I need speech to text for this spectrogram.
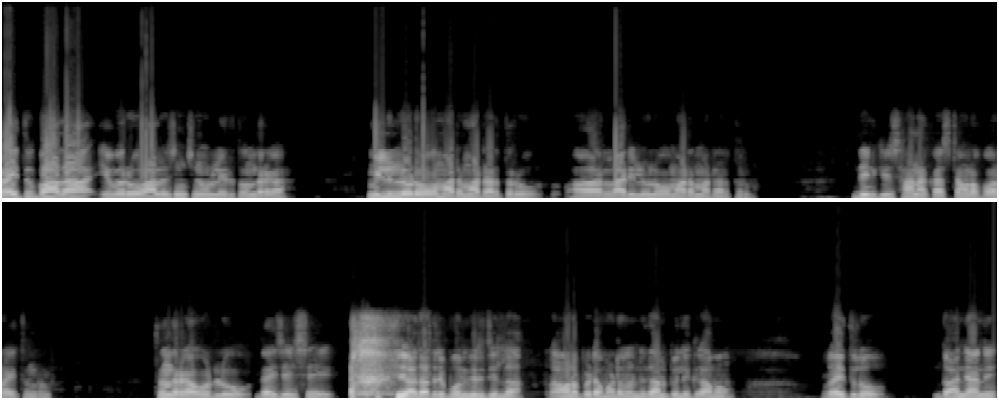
రైతు బాధ ఎవరు ఆలోచించిన వాళ్ళు లేరు తొందరగా. మిల్లులోడు ఒక మాట మాట్లాడతారు లారీలో ఒక మాట మాట్లాడతారు. దీనికి చాలా కష్టంలో పాలవుతుండ్రు. తొందరగా ఒడ్లు దయచేసి యాదాద్రి భువనగిరి జిల్లా రావణపేట మండలం నిదానపల్లి గ్రామం. రైతులు ధాన్యాన్ని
